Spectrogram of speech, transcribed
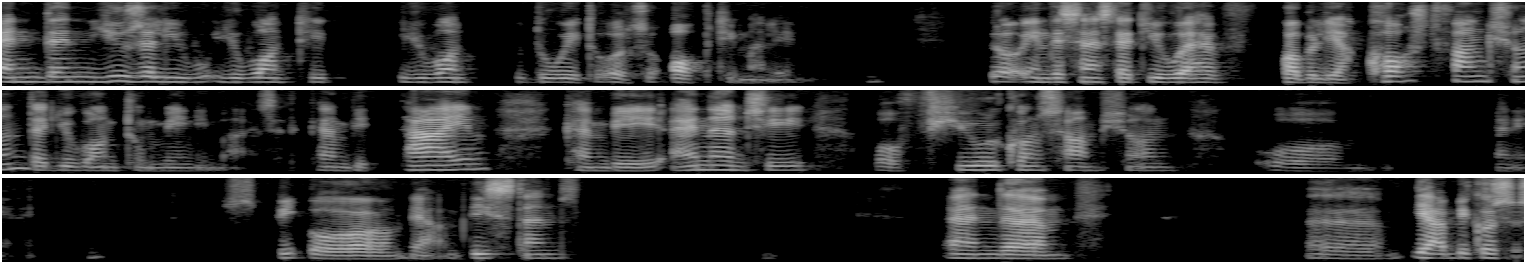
and then usually you want it, you want to do it also optimally. So in the sense that you have probably a cost function that you want to minimize. It can be time, can be energy or fuel consumption or anything, Spe or yeah, distance. And um, uh, yeah, because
